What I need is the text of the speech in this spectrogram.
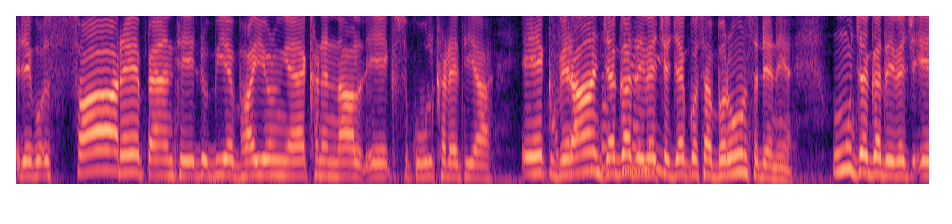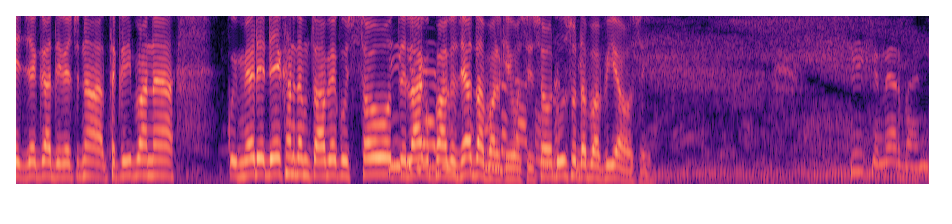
ये देखो सारे पैन थे डुबिए भाई खड़े नाल एक स्कूल खड़े थिया। एक वीरान जगह दे विच जगो सा बरून सडेने। हैं ऊ जगह दे विच ए जगह दे विच ना तकरीबन कोई मेरे देखने के मुताबिक कोई सौ लगभग ज़्यादा बल्कि हो सी सौ दो सौ डब्बा पिया हो सी ठीक है मेहरबानी।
